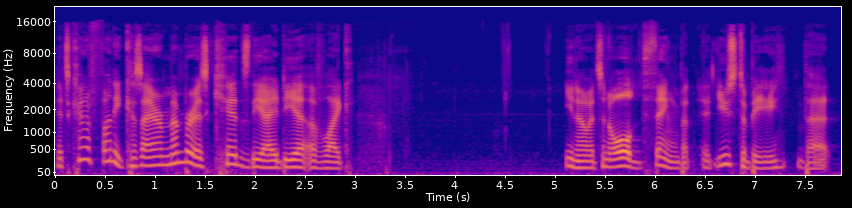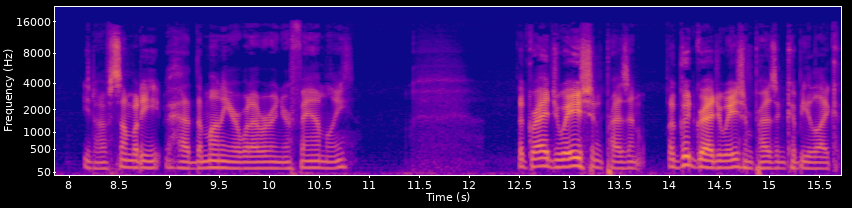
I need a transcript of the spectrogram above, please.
It's kind of funny because I remember as kids the idea of like, you know, it's an old thing, but it used to be that, you know, if somebody had the money or whatever in your family, a graduation present, a good graduation present could be like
